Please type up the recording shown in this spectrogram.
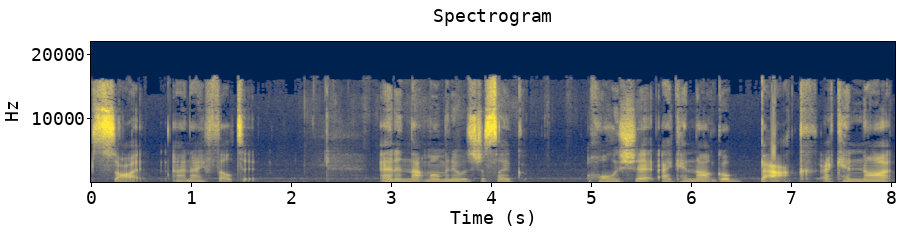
saw it and I felt it. And in that moment, it was just like, holy shit, I cannot go back. I cannot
